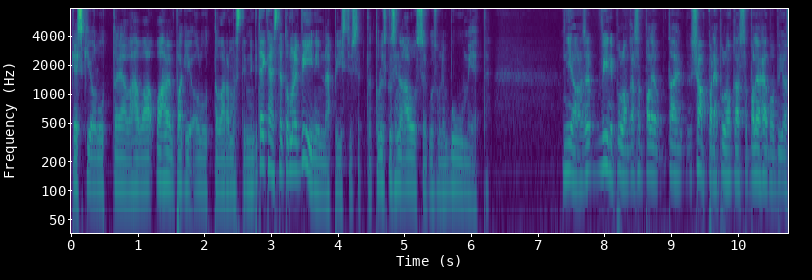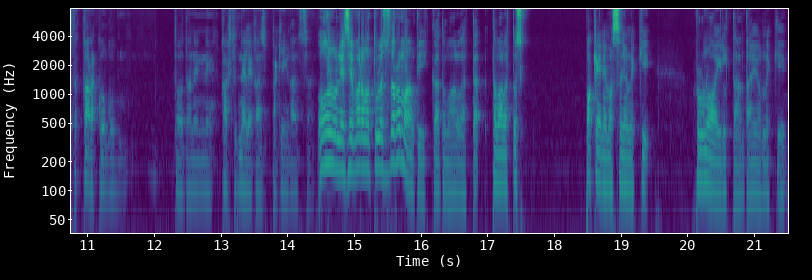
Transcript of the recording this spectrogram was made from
keskiolutta ja vähän va- vahvempakin olutta varmasti, niin mitenköhän sitten tuommoinen viinin näpistys, että tulisiko siinä alussa joku semmoinen buumi, että Niin on se viinipullon kanssa paljon, tai champagnepullon kanssa paljon helpompi juosta karkkuun kuin tuota, niin, niin 24 kanssa, päkin kanssa. on, on ja siellä varmaan tulee sellaista romantiikkaa tavallaan, että tavallaan että olisi pakenemassa jonnekin runoiltaan tai jonnekin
